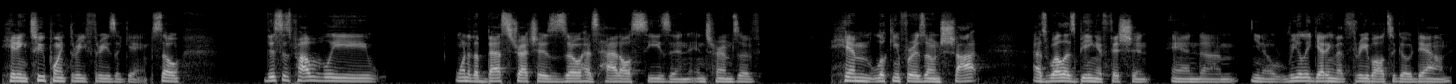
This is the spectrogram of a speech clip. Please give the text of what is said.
hitting 2.3 threes a game. So this is probably one of the best stretches Zo has had all season in terms of him looking for his own shot, as well as being efficient and um, you know really getting that three ball to go down.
